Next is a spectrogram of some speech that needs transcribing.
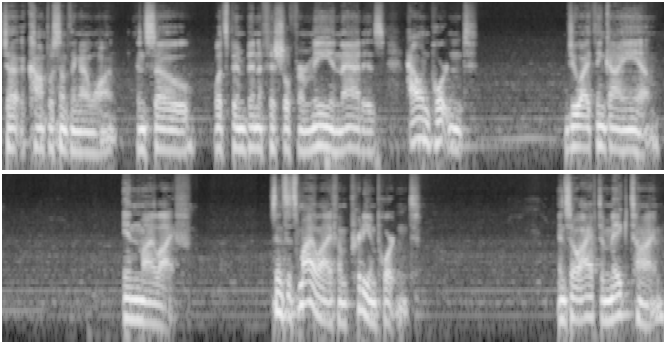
to accomplish something I want. And so what's been beneficial for me in that is how important do I think I am in my life? Since it's my life, I'm pretty important. And so I have to make time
